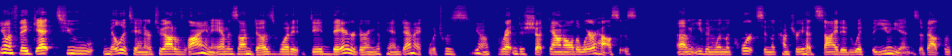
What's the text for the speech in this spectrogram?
you know, if they get too militant or too out of line, Amazon does what it did there during the pandemic, which was, you know, threatened to shut down all the warehouses. Um, even when the courts in the country had sided with the unions about the,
